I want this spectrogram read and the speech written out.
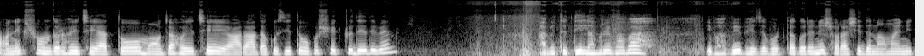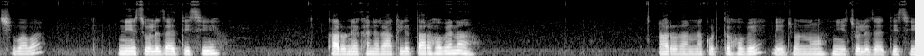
অনেক সুন্দর হয়েছে, এত মজা হয়েছে। আর আদা কুচি তো অবশ্যই একটু দিয়ে দেবেন। আমি তো দিলাম রে বাবা। এভাবে ভেজে ভর্তা করে নিয়ে সরাসিদে নামায় নিচ্ছি বাবা। নিয়ে চলে যাইতেছি। কারণ এখানে রাখলে তার হবে না। রান্না করতে হবে এর জন্য নিয়ে চলে যাইতেছি।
